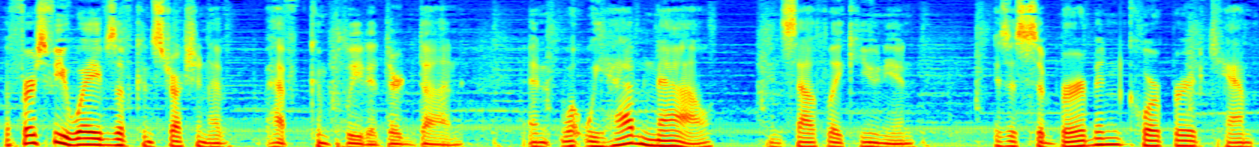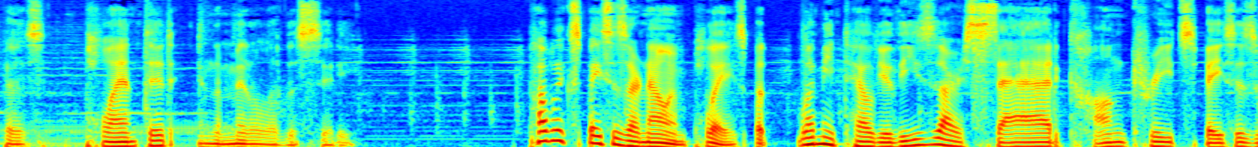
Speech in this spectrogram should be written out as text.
The first few waves of construction have, have completed, they're done. And what we have now in South Lake Union is a suburban corporate campus planted in the middle of the city. Public spaces are now in place, but let me tell you, these are sad concrete spaces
